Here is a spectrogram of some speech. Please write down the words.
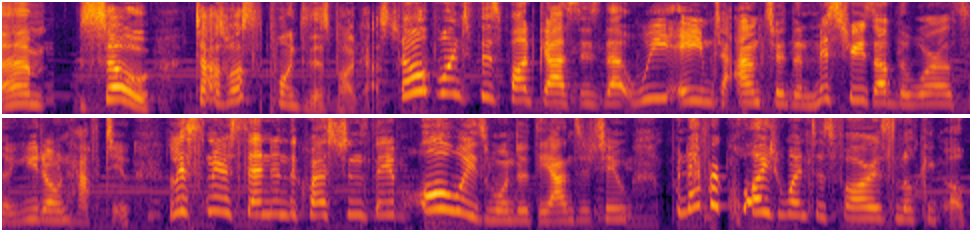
Um. So, Taz, what's the point of this podcast? The whole point of this podcast is that we aim to answer the mysteries of the world so you don't have to. Listeners send in the questions they have always wondered the answer to, but never quite went as far as looking up.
